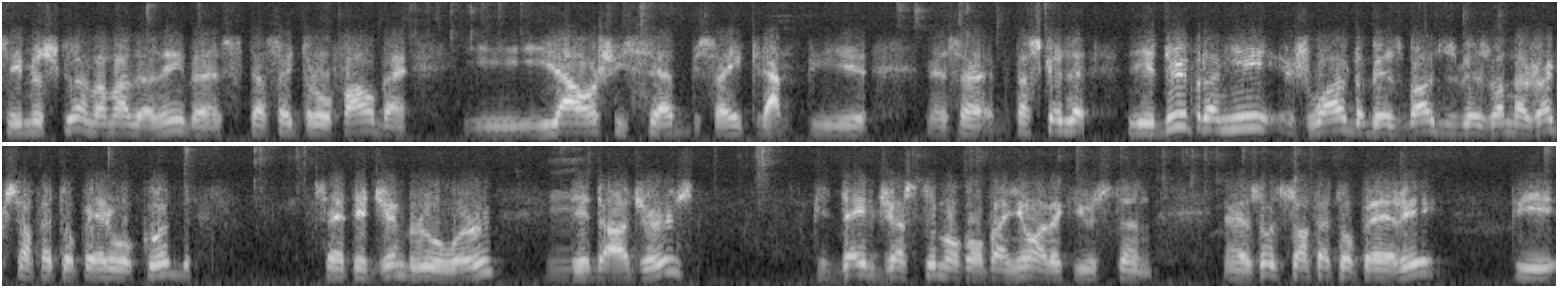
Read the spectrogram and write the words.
ces muscles-là, à un moment donné, ben, si tu trop fort, ben, ils, ils lâchent, ils cèdent, puis ça éclate, puis euh, ça, parce que le, les deux premiers joueurs de baseball du baseball majeur qui sont fait opérer au coude, c'était Jim Brewer hmm. des Dodgers, puis Dave Justin, mon compagnon avec Houston. Les autres se sont fait opérer, puis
